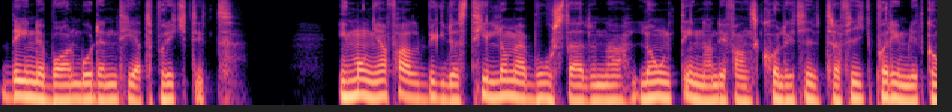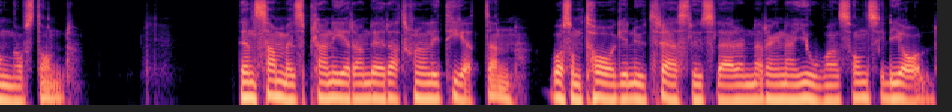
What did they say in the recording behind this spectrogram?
Det innebar modernitet på riktigt. I många fall byggdes till och med bostäderna långt innan det fanns kollektivtrafik på rimligt gångavstånd. Den samhällsplanerande rationaliteten var som tagen ur träslöjdsläraren Ragnar Johanssons ideal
